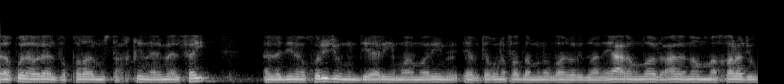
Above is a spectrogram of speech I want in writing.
فيقول هؤلاء الفقراء المستحقين لمال الفيء الذين خرجوا من ديارهم وأموالهم يبتغون فضلا من الله ورضوانه يعلم الله تعالى أنهم ما خرجوا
